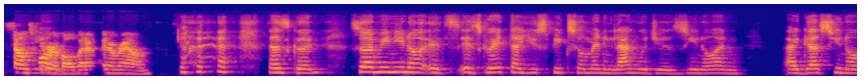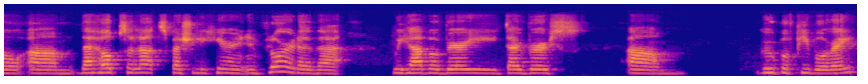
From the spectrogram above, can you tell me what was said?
sounds horrible, but I've been around. That's good. So I mean, you know, it's it's great that you speak so many languages, you know, and I guess you know um, that helps a lot, especially here in, in Florida, that we have a very diverse um, group of people, right?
